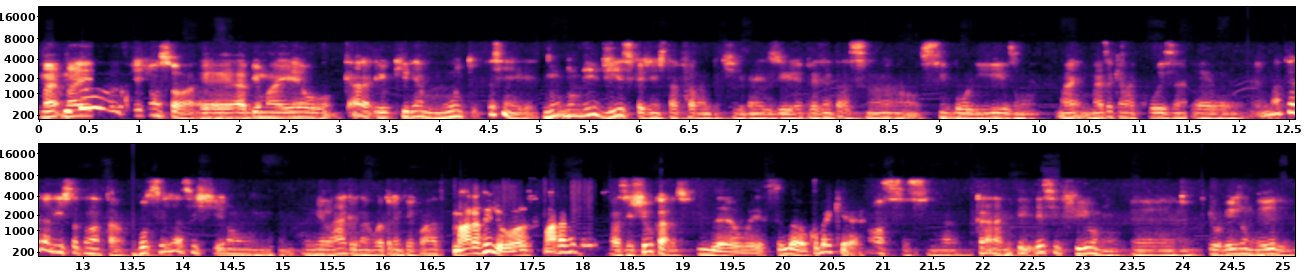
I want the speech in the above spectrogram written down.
Mas, mas vejam só, é, Abimael, cara, eu queria muito, assim, no, no meio disso que a gente está falando aqui, né, de representação, simbolismo, mais, mais aquela coisa é, materialista do Natal. Vocês já assistiram O Milagre na Rua 34? Maravilhoso, maravilhoso. Assistiu, Carlos? Não, esse não. Como é que é? Nossa senhora. Cara, esse filme, é, eu vejo nele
